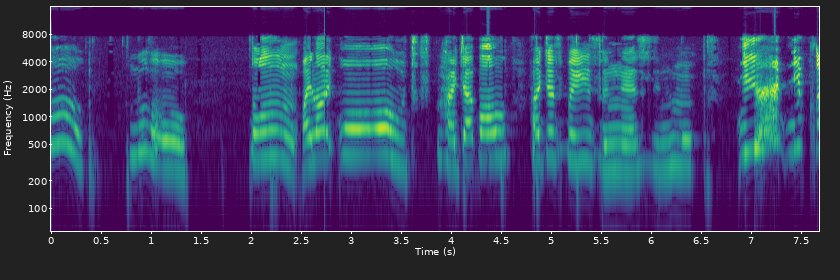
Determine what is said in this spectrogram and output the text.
ฮูโว้ตึงไปเลยโว้หายใจเบาหายใจไปสิงเงสิงมูยืดนิบไป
